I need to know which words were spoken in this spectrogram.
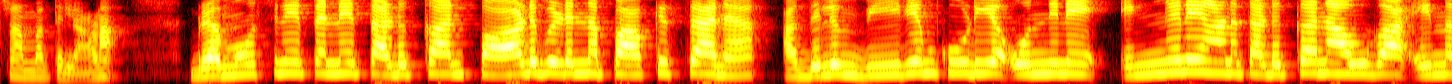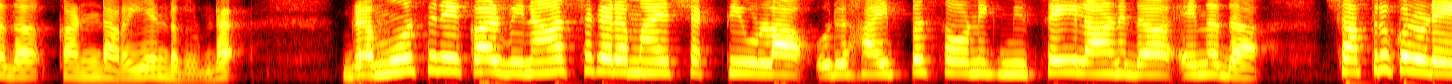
ശ്രമത്തിലാണ്. ബ്രഹ്മോസിനെ തന്നെ തടുക്കാൻ പാടുപെടുന്ന പാകിസ്ഥാന് അതിലും വീര്യം കൂടിയ ഒന്നിനെ എങ്ങനെയാണ് തടുക്കാനാവുക എന്നത് കണ്ടറിയേണ്ടതുണ്ട്. ബ്രഹ്മോസിനേക്കാൾ വിനാശകരമായ ശക്തിയുള്ള ഒരു ഹൈപ്പസോണിക് മിസൈലാണിത് എന്നത് ശത്രുക്കളുടെ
